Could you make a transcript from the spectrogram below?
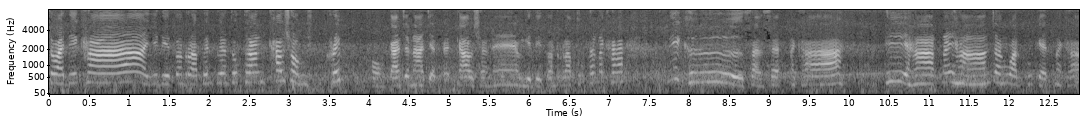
สวัสดีค่ะ ยินดีต้อนรับเพื่อนๆทุกท่านเข้าชมคลิปของการจนา 789 Channel ยินดีต้อนรับทุกท่านนะคะ นี่คือสันเซ็ตนะคะ ที่หาดในหารจังหวัดภูเก็ตนะคะ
